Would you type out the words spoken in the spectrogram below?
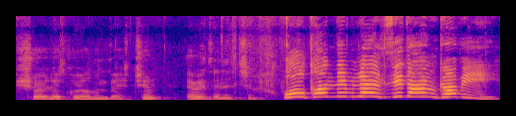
Şöyle koyalım Berk'cim. Evet Enes'cim. Volkan Demirel Zidane Gavi.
